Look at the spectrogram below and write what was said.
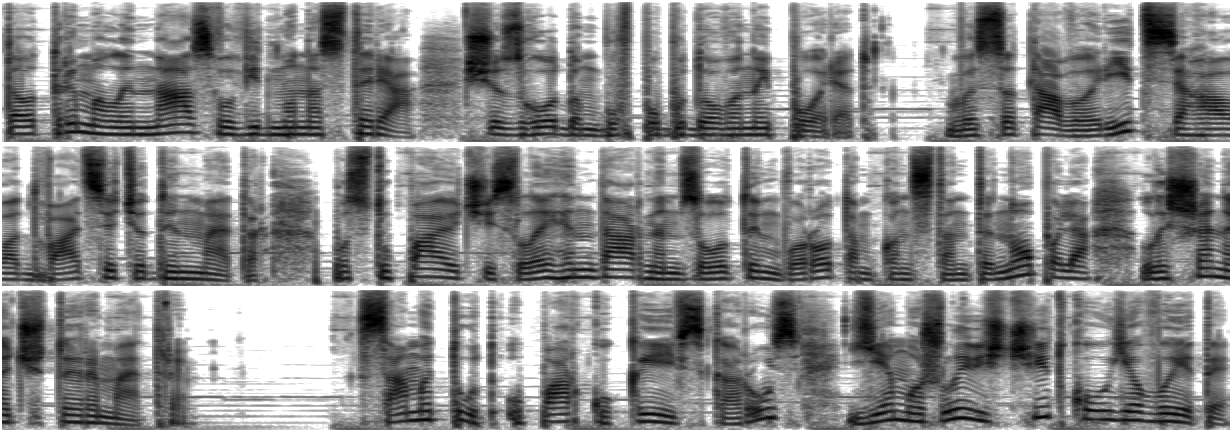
та отримали назву від монастиря, що згодом був побудований поряд. Висота воріт сягала 21 метр, поступаючись легендарним золотим воротам Константинополя лише на 4 метри. Саме тут, у парку Київська Русь, є можливість чітко уявити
